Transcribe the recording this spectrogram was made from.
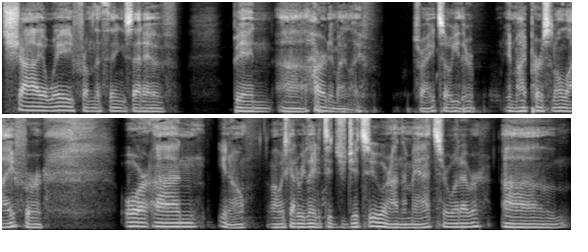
shy away from the things that have been uh, hard in my life. Right. So either in my personal life or or on you know I always got to relate it to jujitsu or on the mats or whatever. Um,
